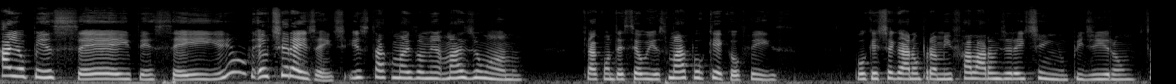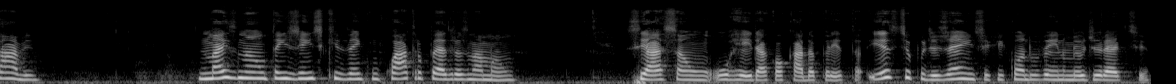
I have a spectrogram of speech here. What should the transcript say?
Aí eu pensei, pensei, eu, eu tirei, gente. Isso tá com mais ou menos mais de um ano que aconteceu isso. Mas por que que eu fiz? Porque chegaram para mim e falaram direitinho, pediram, sabe? Mas não, tem gente que vem com quatro pedras na mão. Se acham o rei da cocada preta. E esse tipo de gente que quando vem no meu direct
